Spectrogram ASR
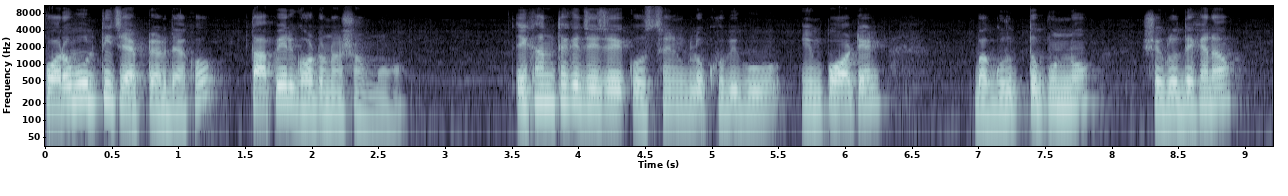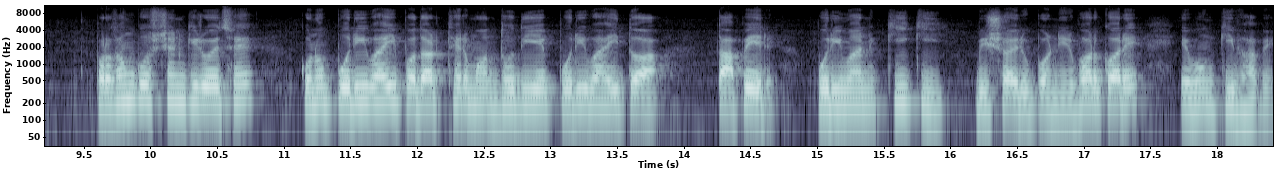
পরবর্তী চ্যাপ্টার দেখো, তাপের ঘটনাসমূহ। এখান থেকে যে যে কোশ্চেনগুলো খুবই ইম্পর্ট্যান্ট বা গুরুত্বপূর্ণ, সেগুলো দেখে নাও। প্রথম কোশ্চেন কি রয়েছে? কোনো পরিবাহী পদার্থের মধ্য দিয়ে পরিবাহিত তাপের পরিমাণ কি কি বিষয়ের উপর নির্ভর করে এবং কীভাবে?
